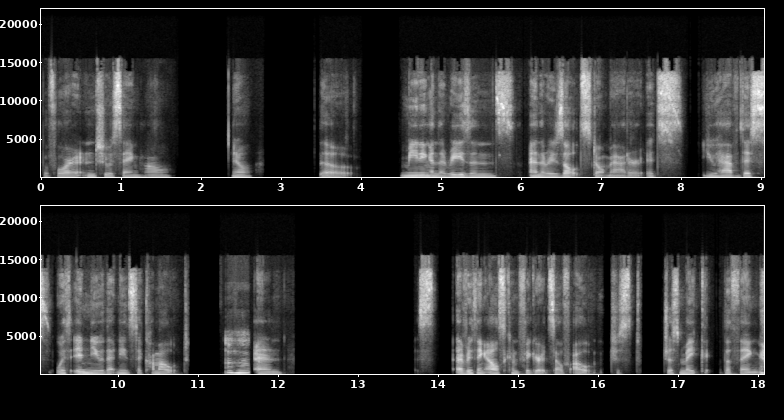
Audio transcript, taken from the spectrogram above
before. And she was saying how, you know, the meaning and the reasons and the results don't matter. It's you have this within you that needs to come out. hmm And everything else can figure itself out. Just just make the thing.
